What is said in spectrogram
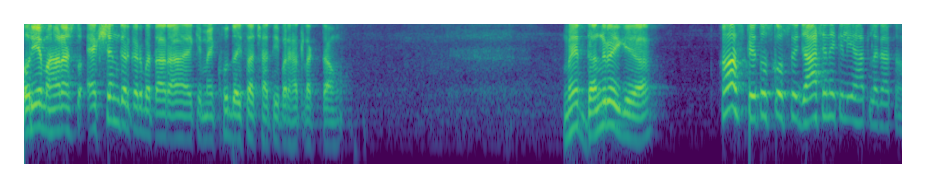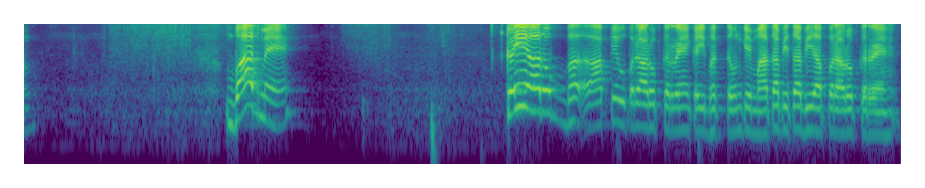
और ये महाराज तो एक्शन कर कर बता रहा है कि मैं खुद ऐसा छाती पर हाथ लगता हूँ। मैं दंग रह गया। हाँ स्टेटोस्कोप से जांचने के लिए हाथ लगाता हूँ। बाद में कई आरोप आपके ऊपर आरोप कर रहे हैं, कई भक्त, उनके माता पिता भी आप पर आरोप कर रहे हैं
